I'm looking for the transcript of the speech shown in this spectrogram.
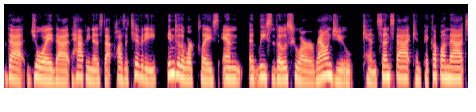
that joy, that happiness, that positivity into the workplace. And at least those who are around you can sense that, can pick up on that,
